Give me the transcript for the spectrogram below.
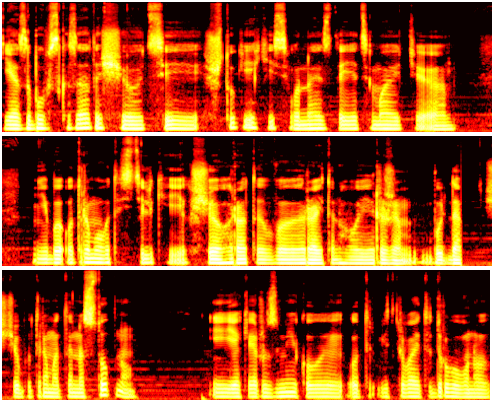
Я забув сказати, що ці штуки якісь, вони, здається, мають е, ніби отримуватись тільки, якщо грати в рейтинговий режим будь-де. Щоб отримати наступну. І як я розумію, коли відкриваєте другу, воно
